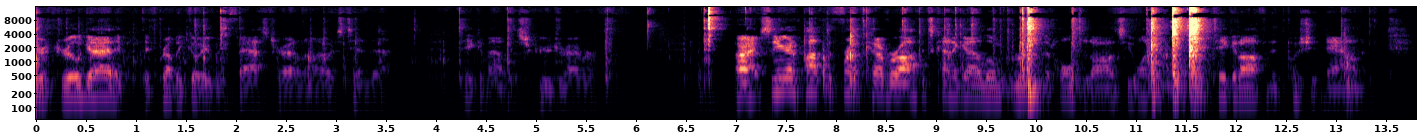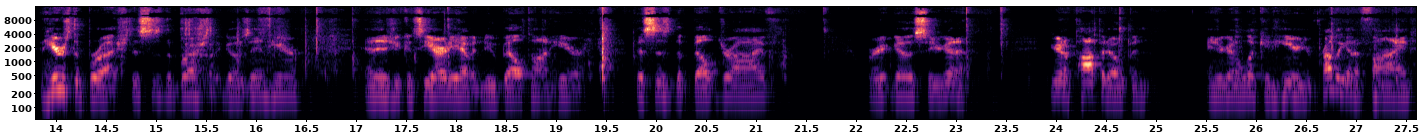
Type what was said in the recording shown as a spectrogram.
You're a drill guy, they, they probably go even faster. I don't know. I always tend to take them out with a screwdriver. All right, so you're gonna pop the front cover off. It's kind of got a little groove that holds it on, so you want to take it off and then push it down. And here's the brush. This is the brush that goes in here. And as you can see, I already have a new belt on here. This is the belt drive where it goes. So you're gonna you're gonna pop it open and you're gonna look in here and you're probably gonna find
